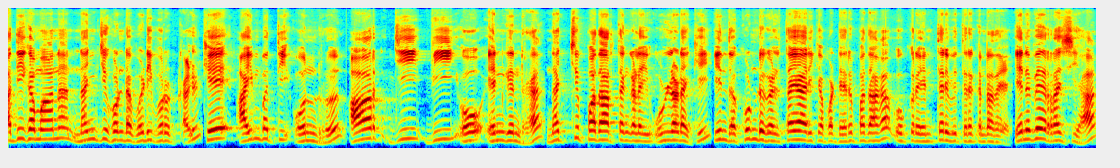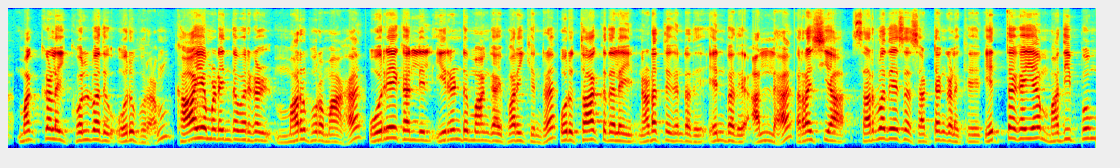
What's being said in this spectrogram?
அதிகமான நஞ்சு கொண்ட வெடிபொருட்கள் கே ஐம்பத்தி ஒன்று ஆர் ஜி வி ஓ என்கின்ற நச்சு பதார்த்தங்களை உள்ளடக்கி இந்த குண்டுகள் தயாரிக்கப்பட்டு இருப்பதாக உக்ரைன் தெரிவித்திருக்கின்றது. எனவே ரஷ்யா மக்களை கொல்வது ஒருபுறம் காயமடைந்தவர்கள் மறுபுறமாக ஒரே கல்லில் இரண்டு மாங்காய் பறிக்கின்ற ஒரு தாக்குதலை நடத்துகின்றது என்பது அல்ல ரஷ்யா சர்வதேச சட்டங்களுக்கு எத்தகைய மதிப்பும்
